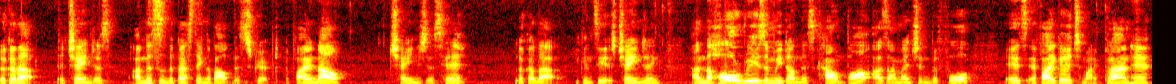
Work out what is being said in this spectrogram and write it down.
Look at that, it changes. And this is the best thing about this script. If I now change this here, look at that. You can see it's changing. And the whole reason we done this count part, as I mentioned before, is if I go to my plan here,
